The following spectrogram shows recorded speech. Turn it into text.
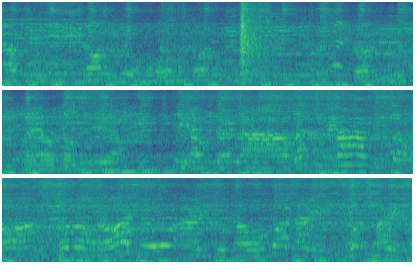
ขับนี้ต้องอยู่โหตนจนแล้วต้องเหยียบเกี่ยวเวลาวันที่บ้านที่สองเขาต้องรอชื่อไอ้สุดเขาบ่ได้ ไทยต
